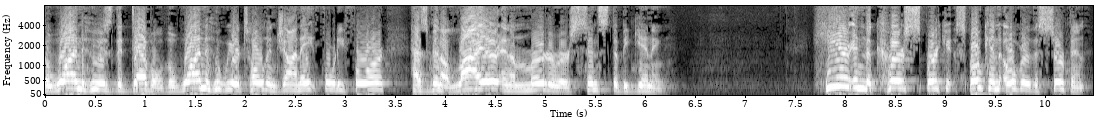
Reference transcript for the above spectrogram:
The one who is the devil, the one who we are told in John 8 44 has been a liar and a murderer since the beginning. Here in the curse spoken over the serpent,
